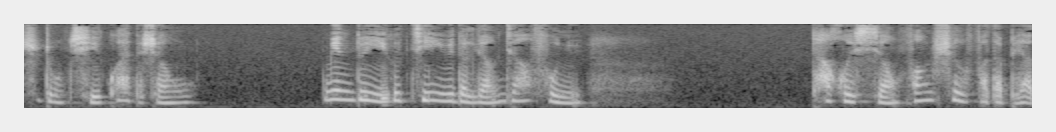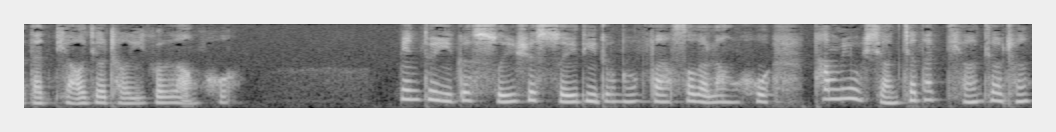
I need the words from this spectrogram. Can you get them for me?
是种奇怪的生物，面对一个禁欲的良家妇女，他会想方设法的把她调教成一个浪货；面对一个随时随地都能发骚的浪货，他们又想将她调教成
